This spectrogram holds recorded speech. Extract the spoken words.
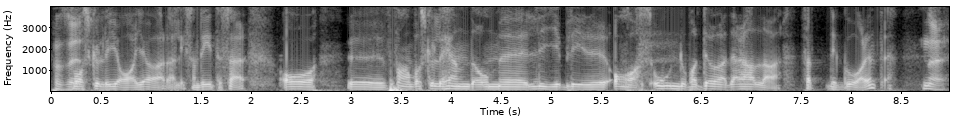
precis. Vad skulle jag göra liksom? Det är inte så här, åh, eh, fan vad skulle hända om eh, Lee blir asond och bara dödar alla? För att det går inte. Nej.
